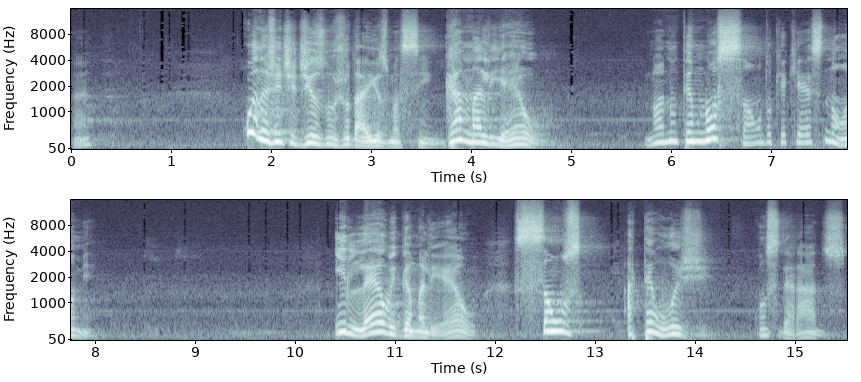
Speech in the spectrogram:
Né? Quando a gente diz no judaísmo assim, Gamaliel, nós não temos noção do que é esse nome. E Léo e Gamaliel são os, até hoje, considerados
